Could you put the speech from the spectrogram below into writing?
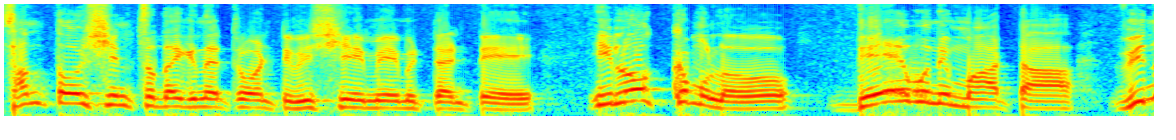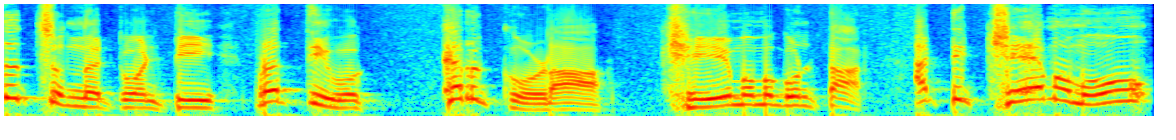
సంతోషించదగినటువంటి విషయం ఏమిటంటే ఈ లోకములో దేవుని మాట వినుచున్నటువంటి ప్రతి ఒక్కరు కూడా క్షేమముగుంటారు. అట్టి క్షేమము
